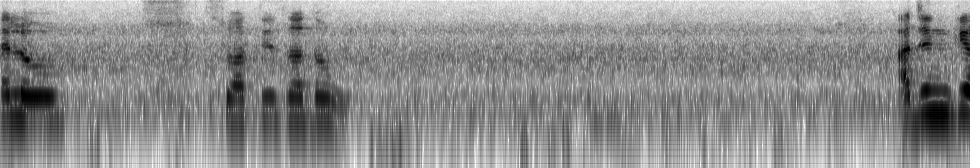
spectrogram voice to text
हॅलो स्वाती जाधव. अजिंक्य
